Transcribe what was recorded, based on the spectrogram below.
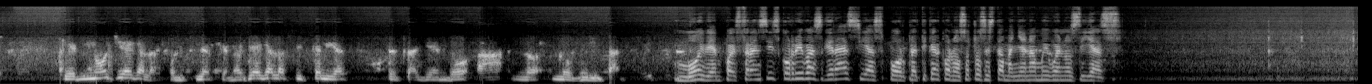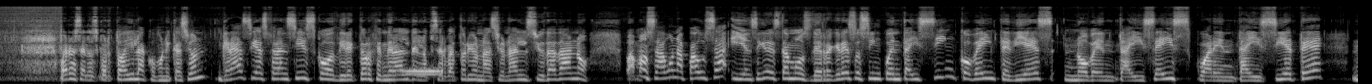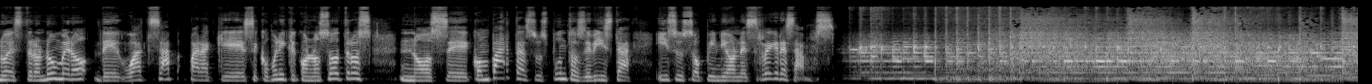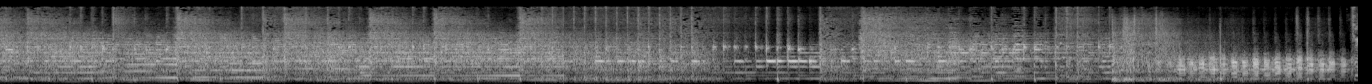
que no llega a las policías, que no llega a las fiscalías, se está yendo a los militares. Muy bien, pues Francisco Rivas, gracias por platicar con nosotros esta mañana. Muy buenos días. Bueno, se nos cortó ahí la comunicación. Gracias, Francisco, director general del Observatorio Nacional Ciudadano. Vamos a una pausa y enseguida estamos de regreso 55 20 10 96 47, nuestro número de WhatsApp para que se comunique con nosotros, nos eh, comparta sus puntos de vista y sus opiniones. Regresamos.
